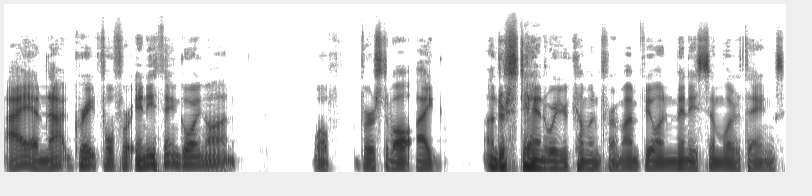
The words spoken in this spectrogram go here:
I am not grateful for anything going on. Well, first of all, I understand where you're coming from. I'm feeling many similar things.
